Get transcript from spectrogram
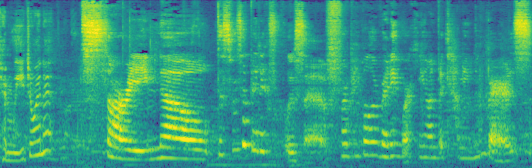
Can we join it? Sorry, no. This one's a bit exclusive for people already working on becoming members.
